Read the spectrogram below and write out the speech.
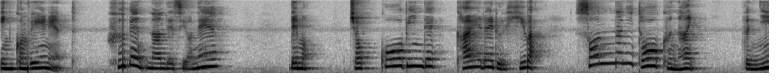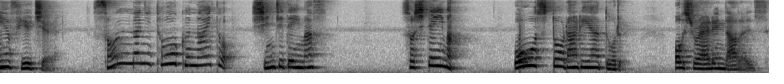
inconvenient、不便なんですよね。でも、直行便で帰れる日はそんなに遠くない。The near future そんなに遠くないと信じています。そして今、オーストラリアドル、Australian dollars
